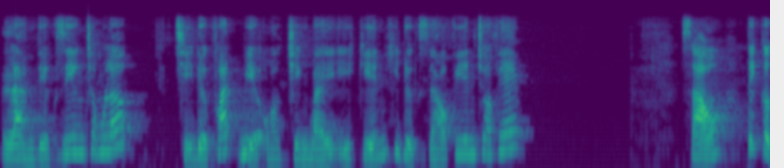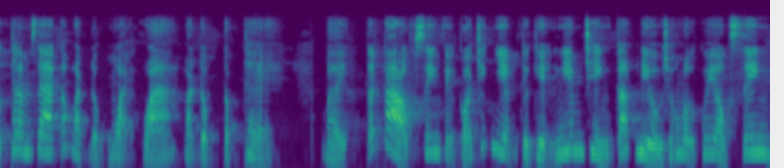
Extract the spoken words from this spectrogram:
làm việc riêng trong lớp, chỉ được phát biểu hoặc trình bày ý kiến khi được giáo viên cho phép. 6. Tích cực tham gia các hoạt động ngoại khóa, hoạt động tập thể. 7. Tất cả học sinh phải có trách nhiệm thực hiện nghiêm chỉnh các điều trong nội quy học sinh.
